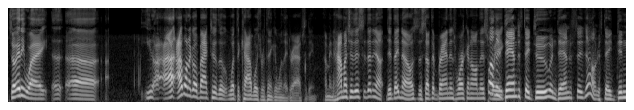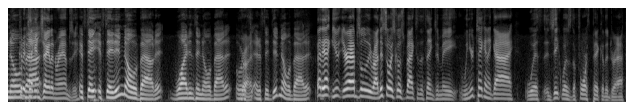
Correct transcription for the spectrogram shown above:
So anyway, uh, uh, you know, I, I want to go back to the what the Cowboys were thinking when they drafted him. I mean, how much of this did they know? Did they know? It's the stuff that Brandon's working on this week? Well, they're damned if they do and damned if they don't. If they didn't know Could have about taken Jalen Ramsey. if they if they didn't know about it, why didn't they know about it? Or Right. if, and if they did know about it, But yeah, you- you're absolutely right. This always goes back to the thing to me when you're taking a guy with Zeke was the fourth pick of the draft.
